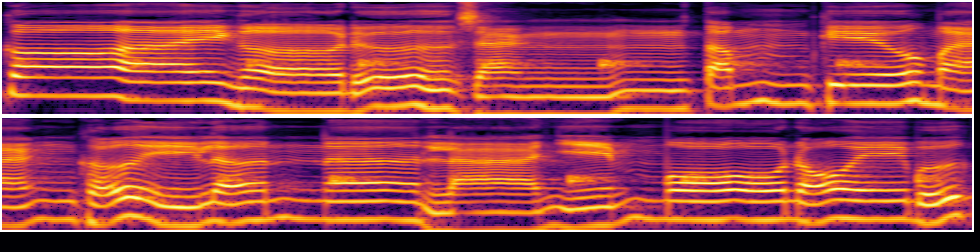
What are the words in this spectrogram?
Có ai ngờ được rằng tâm kiêu mạng khởi lên à, là nhiễm mô nỗi bước.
